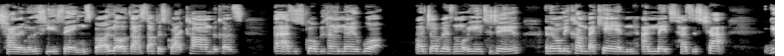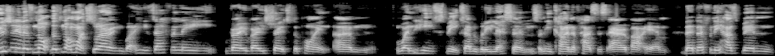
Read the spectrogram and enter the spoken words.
chime in with a few things. But a lot of that stuff is quite calm because uh, as a squad, we kind of know what our job is and what we need to do. And then when we come back in and Mids has his chat, usually there's not there's not much swearing, but he's definitely very very straight to the point. Um, when he speaks, everybody listens, and he kind of has this air about him. There definitely has been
